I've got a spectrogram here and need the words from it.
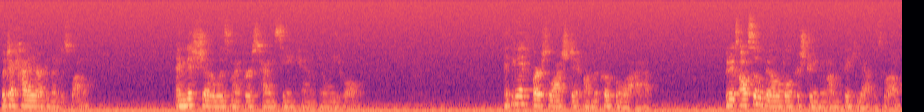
which I highly recommend as well. And this show was my first time seeing him in a lead role. I think I first watched it on the Kocowa app, but it's also available for streaming on the Viki app as well.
